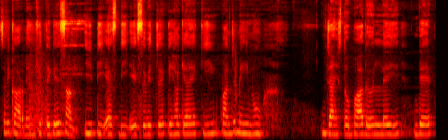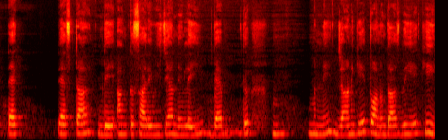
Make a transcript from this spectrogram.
ਸਵੀਕਾਰ ਨਹੀਂ ਕੀਤੇ ਗਏ ਸਨ। ਈਟੀਐਸ ਦੀ ਇਸ ਵਿੱਚ ਕਿਹਾ ਗਿਆ ਹੈ ਕਿ 5 ਮਈ ਨੂੰ ਜਾਂ ਇਸ ਤੋਂ ਬਾਅਦ ਲਈ ਗਏ ਟੈਕ ਟੈਸਟਾਂ ਦੇ ਅੰਕ ਸਾਰੇ ਵੀਜ਼ਿਆਂ ਨੇ ਲਈ ਵੈਧ ਮੰਨੇ ਜਾਣਗੇ। ਤੁਹਾਨੂੰ ਦੱਸ ਦਈਏ ਕਿ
